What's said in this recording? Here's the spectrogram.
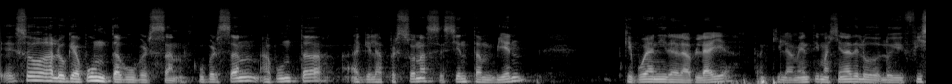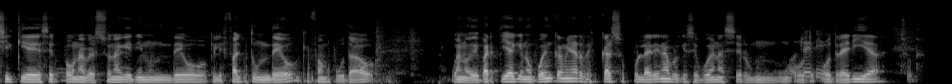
eso es a lo que apunta Cooper Sun. Cooper Sun apunta a que las personas se sientan bien, que puedan ir a la playa tranquilamente. Imagínate lo, lo difícil que debe ser para una persona que tiene un dedo, que le falta un dedo, que fue amputado. Bueno, de partida que no pueden caminar descalzos por la arena porque se pueden hacer un- Otra ot- herida. otra herida. Chuta.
